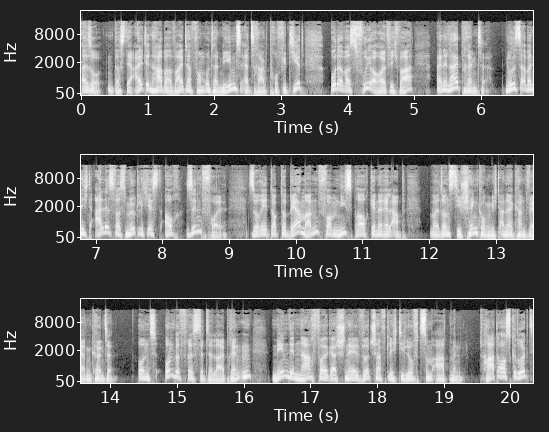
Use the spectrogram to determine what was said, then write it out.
also dass der Altinhaber weiter vom Unternehmensertrag profitiert, oder was früher häufig war, eine Leibrente. Nun ist aber nicht alles, was möglich ist, auch sinnvoll. So rät Dr. Beermann vom Niesbrauch generell ab, weil sonst die Schenkung nicht anerkannt werden könnte. Und unbefristete Leibrenten nehmen dem Nachfolger schnell wirtschaftlich die Luft zum Atmen. Hart ausgedrückt,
